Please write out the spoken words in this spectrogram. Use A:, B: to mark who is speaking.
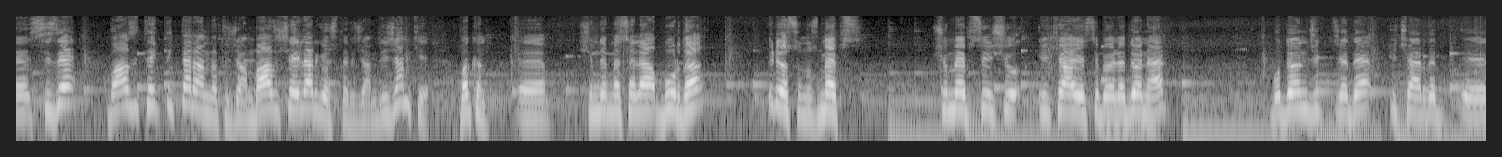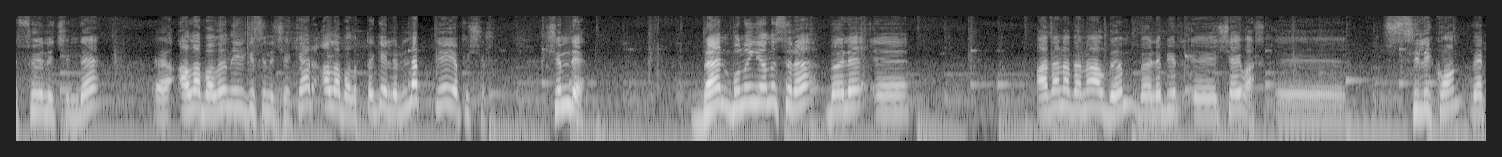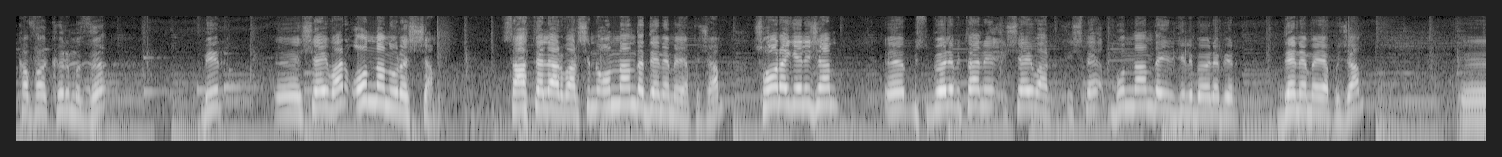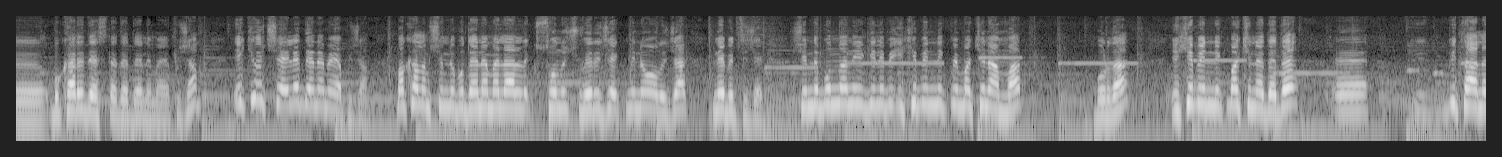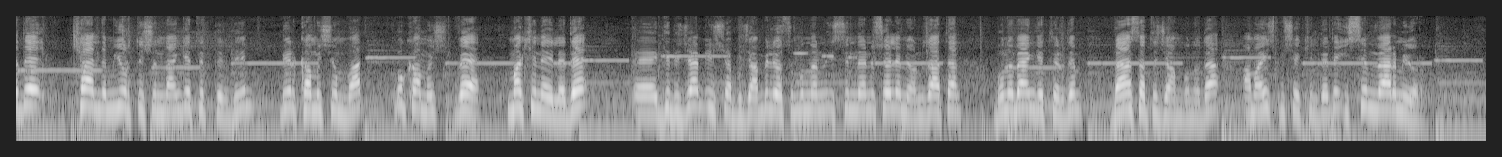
A: e, size bazı teknikler anlatacağım, bazı şeyler göstereceğim. Diyeceğim ki bakın e, şimdi mesela burada biliyorsunuz Maps. Şu Maps'in şu hikayesi böyle döner. Bu döndükçe de içeride e, suyun içinde e, alabalığın ilgisini çeker. Alabalık da gelir lap diye yapışır. Şimdi ben bunun yanı sıra böyle e, Adana'dan aldığım böyle bir e, şey var. E, silikon ve kafa kırmızı bir e, şey var. Ondan uğraşacağım. Sahteler var. Şimdi ondan da deneme yapacağım. Sonra geleceğim. e, böyle bir tane şey var. İşte bundan da ilgili böyle bir deneme yapacağım. E, bu karideste de deneme yapacağım. 2-3 şeyle deneme yapacağım. Bakalım şimdi bu denemeler sonuç verecek mi, ne olacak, ne bitecek. Şimdi bununla ilgili bir 2000'lik bir makinem var burada. 2000'lik makinede de bir tane de kendim yurt dışından getirttirdiğim bir kamışım var. Bu kamış ve makineyle de e, gideceğim iş yapacağım. Biliyorsun bunların isimlerini söylemiyorum. Zaten bunu ben getirdim. Ben satacağım bunu da ama hiçbir şekilde de isim vermiyorum.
